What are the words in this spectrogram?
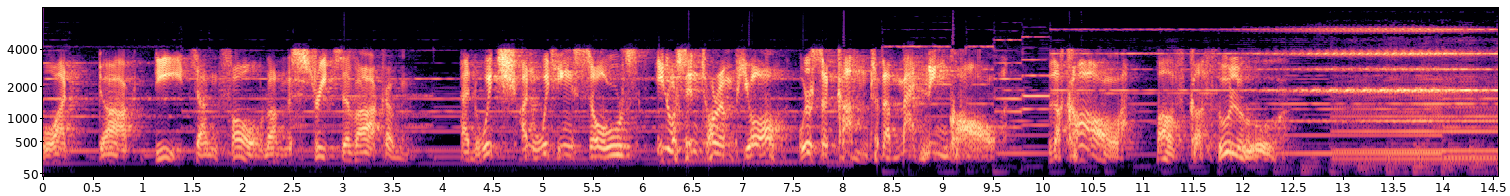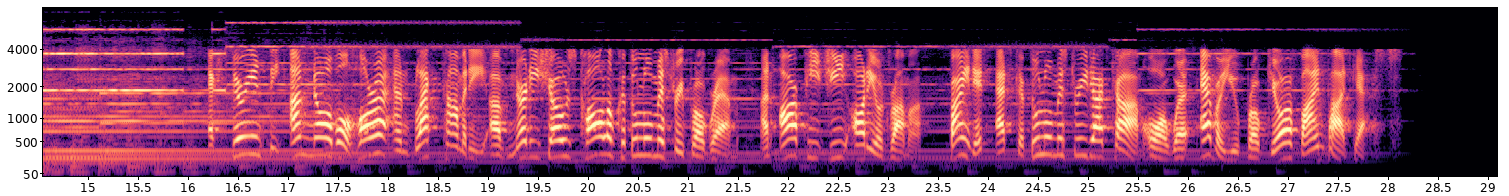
What dark deeds unfold on the streets of Arkham? And which unwitting souls, innocent or impure, will succumb to the maddening call? The call of Cthulhu. Experience the unknowable horror and black comedy of Nerdy Show's Call of Cthulhu Mystery Program, an RPG audio drama. Find it at CthulhuMystery.com or wherever you procure fine podcasts.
